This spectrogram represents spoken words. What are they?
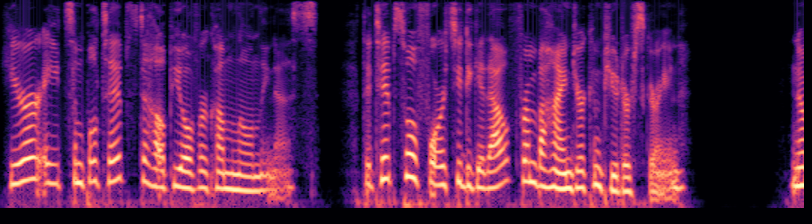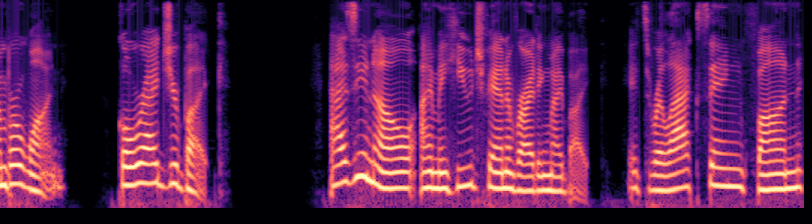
Here are eight simple tips to help you overcome loneliness. The tips will force you to get out from behind your computer screen. Number one, go ride your bike. As you know, I'm a huge fan of riding my bike. It's relaxing, fun,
